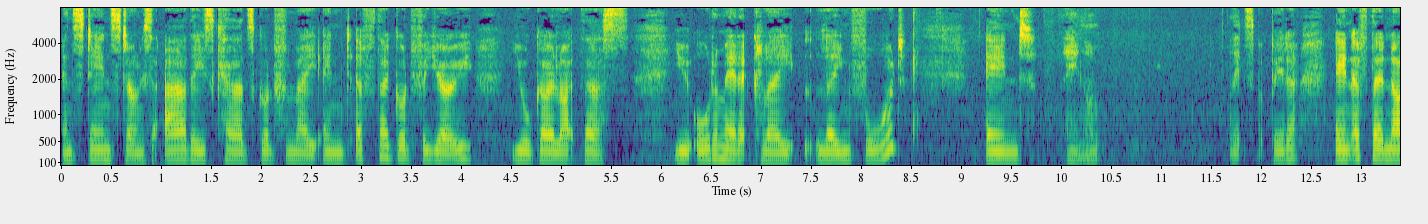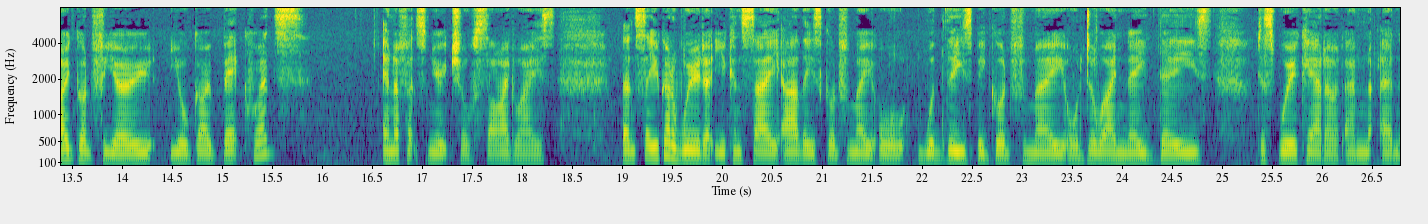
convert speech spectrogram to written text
And stand still and say, are these cards good for me? And if they're good for you, you'll go like this. You automatically lean forward and hang on, that's a bit better. And if they're no good for you, you'll go backwards. And if it's neutral, sideways. And so you've got to word it. You can say, are these good for me? Or would these be good for me? Or do I need these? Just work out a, an, an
